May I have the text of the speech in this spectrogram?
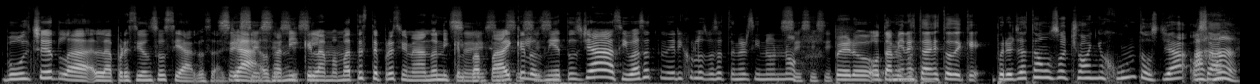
bullshit la, presión social, o sea, ya, o sea, ni que la mamá te esté presionando, ni que el papá y que los nietos, ya, si vas a tener hijos los vas a tener, si no, no. Sí, sí, sí. Pero, o también está esto de que, pero ya estamos ocho años juntos, ya, o sea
